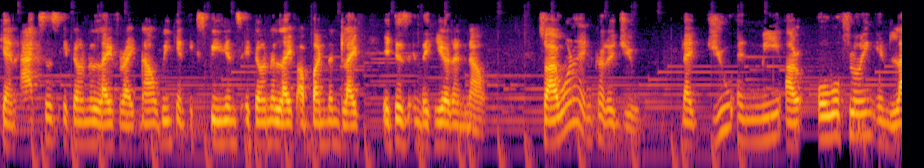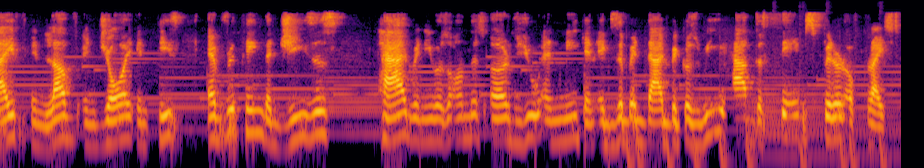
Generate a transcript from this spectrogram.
can access eternal life right now. We can experience eternal life, abundant life. It is in the here and now. So I want to encourage you that you and me are overflowing in life, in love, in joy, in peace. Everything that Jesus had when he was on this earth, you and me can exhibit that because we have the same spirit of Christ.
